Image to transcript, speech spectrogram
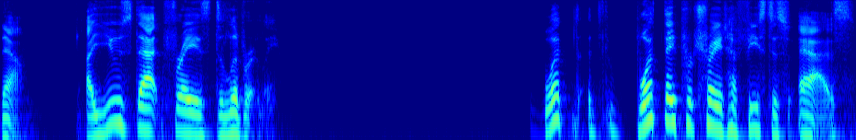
Now, I use that phrase deliberately. What what they portrayed Hephaestus as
